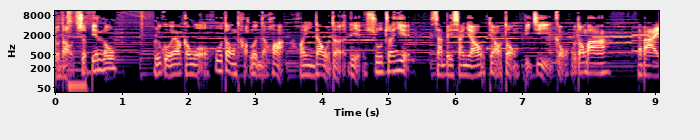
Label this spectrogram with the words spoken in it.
就到这边喽。如果要跟我互动讨论的话，欢迎到我的脸书专业三杯三摇调动笔记跟我互动吧。拜拜。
